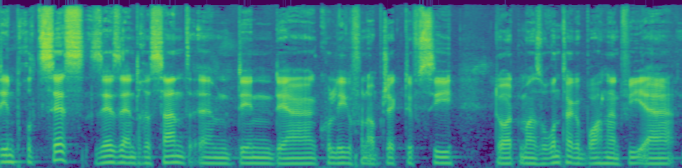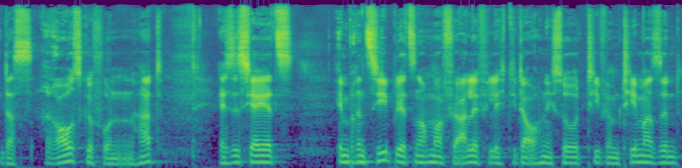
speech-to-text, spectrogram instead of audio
den Prozess sehr, sehr interessant, ähm, den der Kollege von Objective-C dort mal so runtergebrochen hat, wie er das rausgefunden hat. Es ist ja jetzt im Prinzip jetzt nochmal für alle, vielleicht die da auch nicht so tief im Thema sind,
